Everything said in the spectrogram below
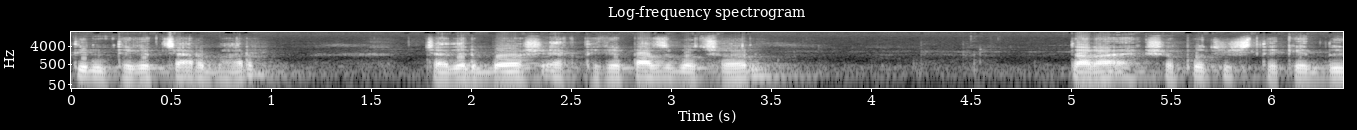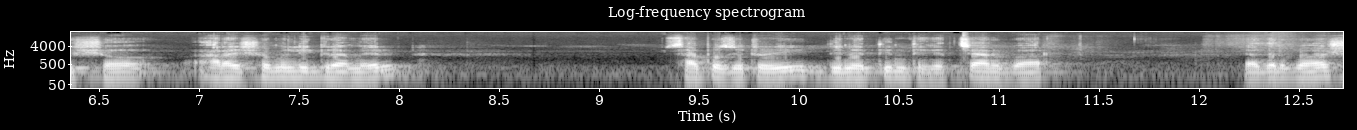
তিন থেকে চারবার। যাদের বয়স এক থেকে পাঁচ বছর তারা একশো পঁচিশ থেকে দুইশো আড়াইশো মিলিগ্রামের সাপোজিটরি দিনে তিন থেকে চারবার, যাদের বয়স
